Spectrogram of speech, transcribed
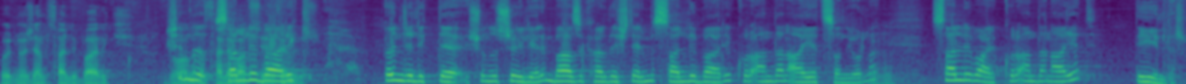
Buyurun hocam salli barik. Şimdi salli barik öncelikle şunu söyleyelim. Bazı kardeşlerimiz salli barik Kur'an'dan ayet sanıyorlar. Salli barik Kur'an'dan ayet değildir.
